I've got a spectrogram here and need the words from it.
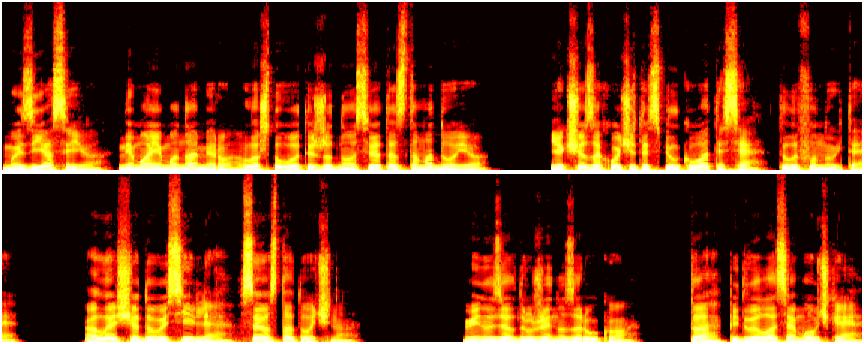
Ми з Ясею не маємо наміру влаштовувати жодного свята з тамадою. Якщо захочете спілкуватися, телефонуйте. Але щодо весілля все остаточно. Він узяв дружину за руку та підвелася мовчки,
